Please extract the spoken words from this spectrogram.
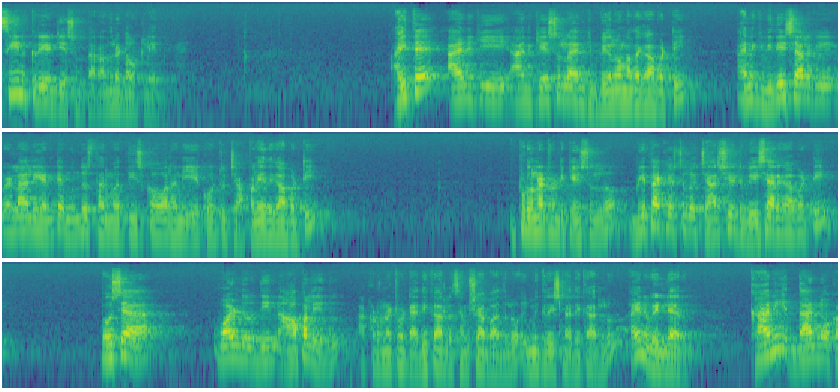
సీన్ క్రియేట్ చేసి ఉంటారు అందులో డౌట్ లేదు. అయితే ఆయనకి ఆయన కేసుల్లో ఆయనకి బెయిల్ ఉన్నది కాబట్టి ఆయనకి విదేశాలకి వెళ్ళాలి అంటే ముందస్తు అనుమతి తీసుకోవాలని ఏ కోర్టు చెప్పలేదు కాబట్టి ఇప్పుడు ఉన్నటువంటి కేసుల్లో మిగతా కేసుల్లో ఛార్జ్షీట్ వేశారు కాబట్టి బహుశా వాళ్ళు దీన్ని ఆపలేదు. అక్కడ ఉన్నటువంటి అధికారులు శంషాబాద్లో ఇమిగ్రేషన్ అధికారులు ఆయన వెళ్ళారు. కానీ దాన్ని ఒక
